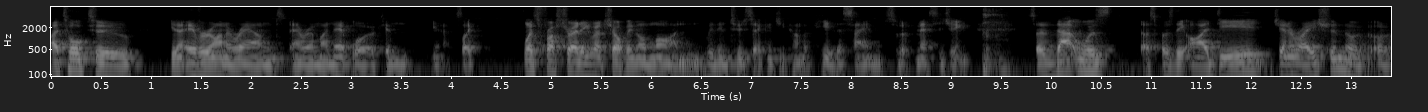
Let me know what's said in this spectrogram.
I talked to you know everyone around around my network, and you know it's like what's frustrating about shopping online within two seconds you kind of hear the same sort of messaging so that was i suppose the idea generation of, of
